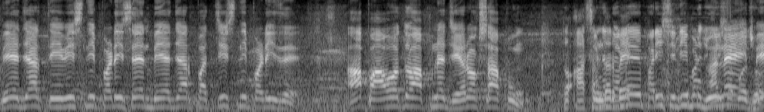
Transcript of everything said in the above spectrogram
બે હજાર ત્રેવીસની પડી છે અને બે હજાર પચીસની પડી છે. આપ આવો તો આપને ઝેરોક્ષ આપું. તો આ અને સંદર્ભે પરિસ્થિતિ પણ જોઈ શકો છો. બે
